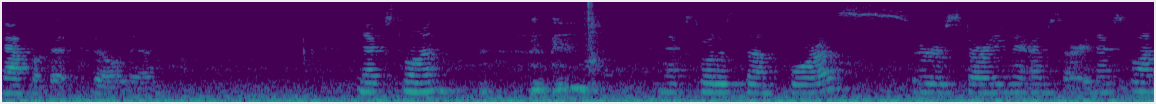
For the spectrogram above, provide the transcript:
half of it filled in. Next one. Next one is done for us. Or starting there, I'm sorry. Next one,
